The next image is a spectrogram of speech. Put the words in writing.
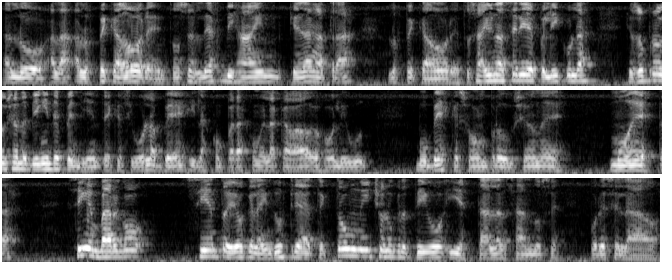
a, lo- a la- a los pecadores. Entonces, Left Behind quedan atrás los pecadores. Entonces, hay una serie de películas que son producciones bien independientes, que si vos las ves y las comparás con el acabado de Hollywood, vos ves que son producciones modestas. Sin embargo, siento yo que la industria detectó un nicho lucrativo y está lanzándose por ese lado.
